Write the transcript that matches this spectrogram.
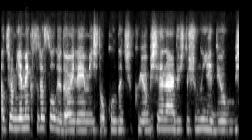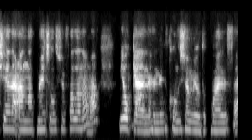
atıyorum yemek sırası oluyordu öğle yemeği işte okulda çıkıyor bir şeyler de işte şunu ye diyor bir şeyler anlatmaya çalışıyor falan ama yok yani hani konuşamıyorduk maalesef.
